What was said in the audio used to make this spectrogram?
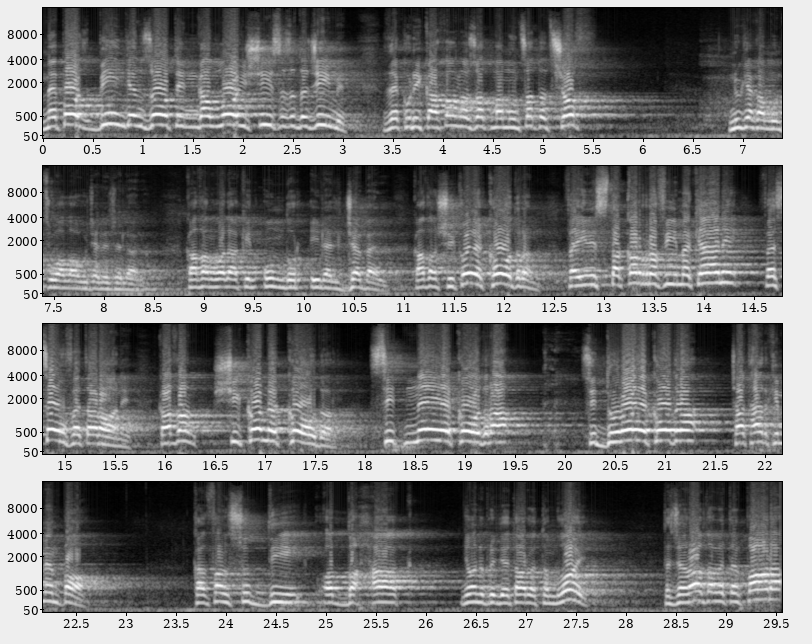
me pas bindjen në Zotin nga lloji i shqisës së dëgjimit dhe kur i ka thanë o Zot ma mundso të të shoh Nuk ja ka mundësu Allahu xhele xhelaluhu. Ka thënë, walakin undhur ilel xhebel. Ka thënë, shikoje kodrën, fe in istekarra fi mekanihi, fe seufe terani. Ka thënë, shiko në kodrë, si të nejë kodra, si të durojë kodra, që atëherë kime më pa. Ka thënë, Suddi, o Dahhak, njëni prej dijetarëve të mdhoj, të gjeneratave të para,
